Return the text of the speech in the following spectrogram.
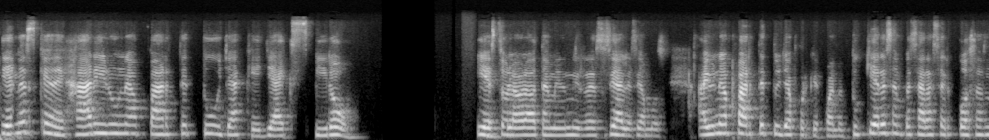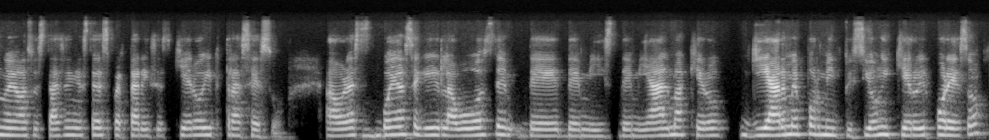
tienes que dejar ir una parte tuya que ya expiró. y esto lo hablaba también en mis redes sociales, digamos, hay una parte tuya porque cuando tú quieres empezar a hacer cosas nuevas o estás en este despertar y dices, quiero ir tras eso, ahora voy a seguir la voz de, de, de, mis, de mi alma, quiero guiarme por mi intuición y quiero ir por eso.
